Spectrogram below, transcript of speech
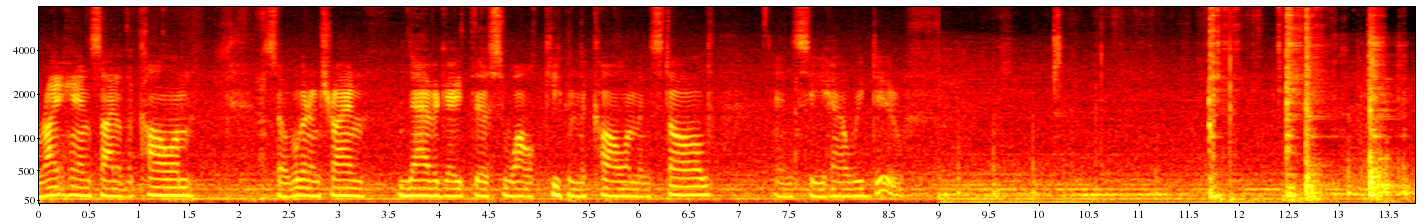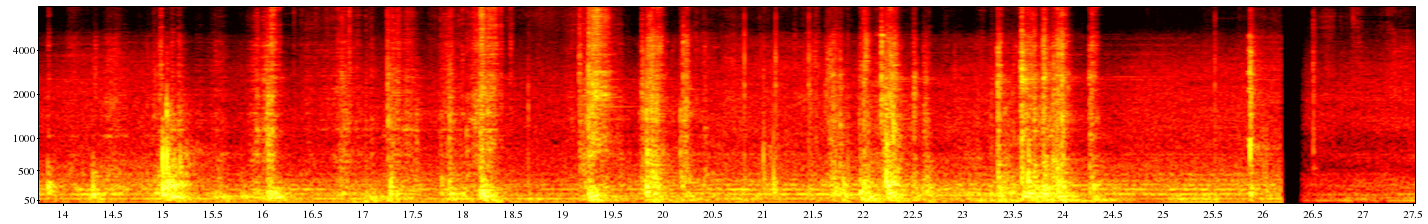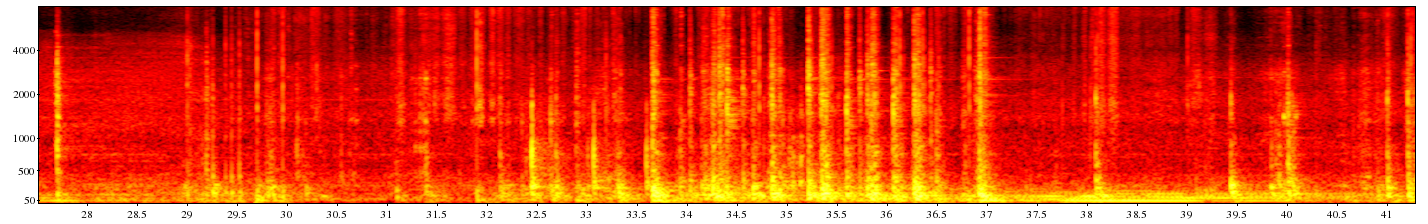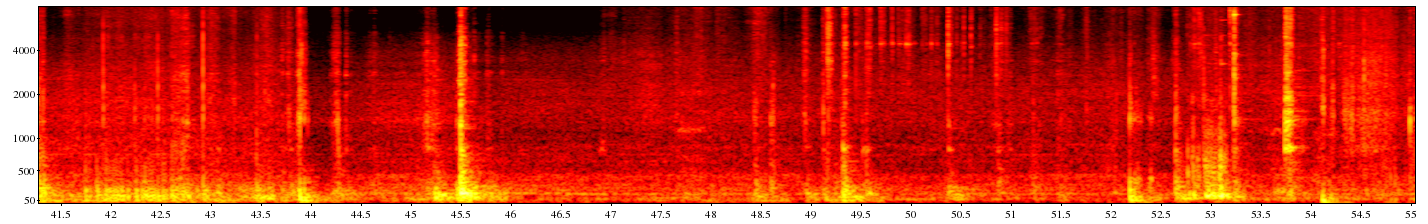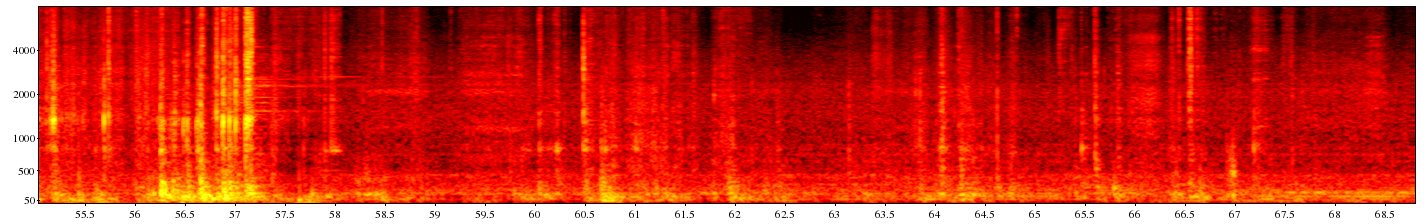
right hand side of the column. So we're going to try and navigate this while keeping the column installed and see how we do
